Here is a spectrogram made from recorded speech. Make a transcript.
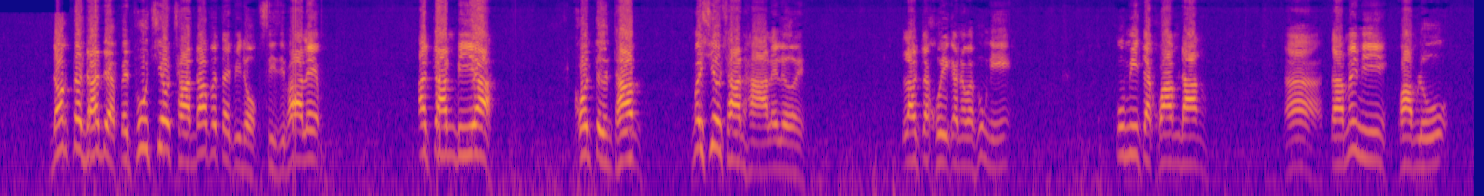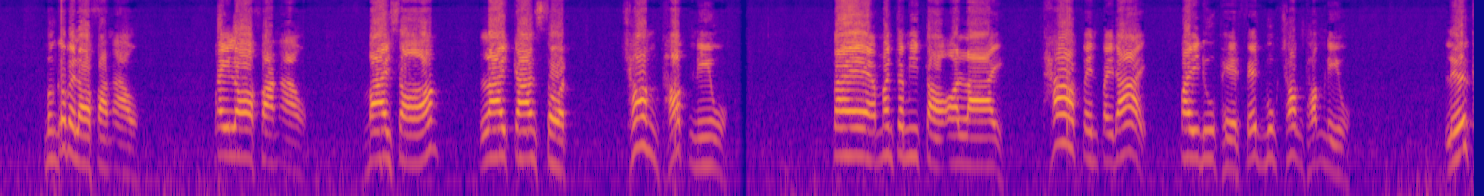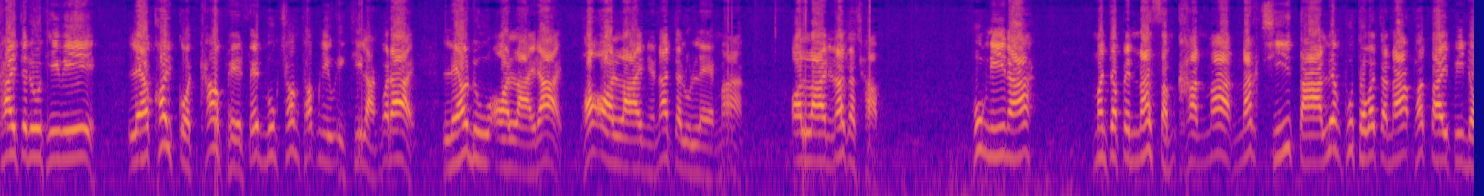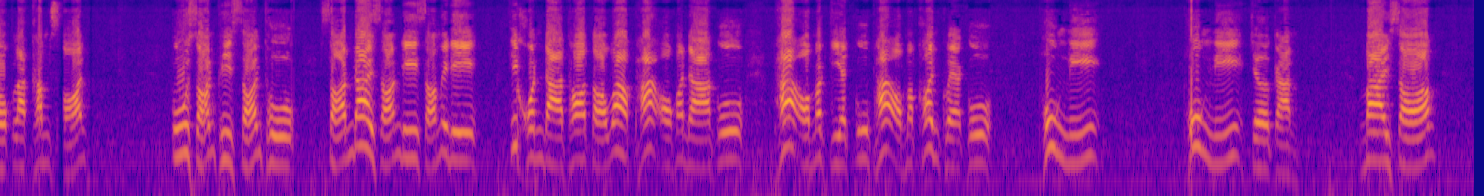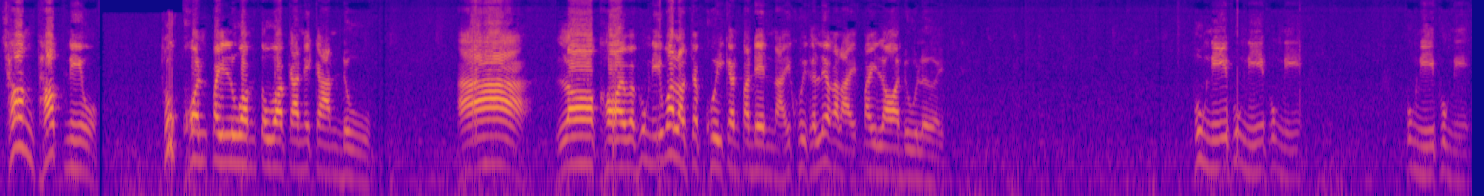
ดรนัทเนี่ยเป็นผู้เชี่ยวชาญด้านพระไตรปิฎก45 เล่ม อาจารย์เบียคนตื่นทำไม่เชี่ยวชาญหาอะไรเลย เราจะคุยกันในวันพรุ่งนี้ กูมีแต่ความดังอ่าแต่ไม่มีความรู้ มึงก็ไปรอฟังเอา ไปรอฟังเอาบ่ายสองรายการสดช่องท็อปนิวแต่มันจะมีต่อออนไลน์ ถ้าเป็นไปได้ไปดูเพจ Facebook ช่องท็อปนิวหรือใครจะดูทีวี แล้วค่อยกดเข้าเพจ Facebook ช่องท็อปนิวอีกทีหลังก็ได้ แล้วดูออนไลน์ได้ เพราะออนไลน์เนี่ยน่าจะรุนแรงมาก ออนไลน์เนี่ยน่าจะฉับพรุ่งนี้นะ มันจะเป็นนัดสำคัญมาก นักชี้ตาเรื่องพุทธวจนะ พระไตรปิฎกหลักคำสอน กูสอนผิดสอนถูก สอนได้สอนดีสอนไม่ดี ที่คนด่าทอต่อว่าพระออกมาด่ากู พระออกมาเกลียดกูพระออกมาค่อนแขวกูพรุ่งนี้พรุ่งนี้เจอกันบ่ายสองช่องท็อปนิวทุกคนไปรวมตัวกันในการดู อ่ารอคอยวันพรุ่งนี้ว่าเราจะคุยกันประเด็นไหน คุยกันเรื่องอะไร ไปรอดูเลย พรุ่งนี้พรุ่งนี้พรุ่งนี้พรุ่งนี้พรุ่งนี้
